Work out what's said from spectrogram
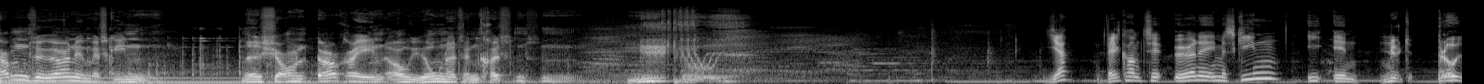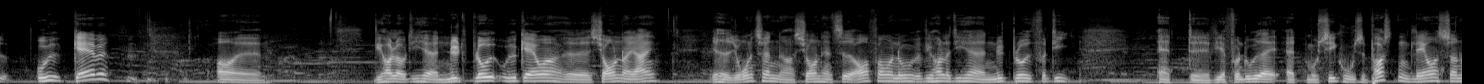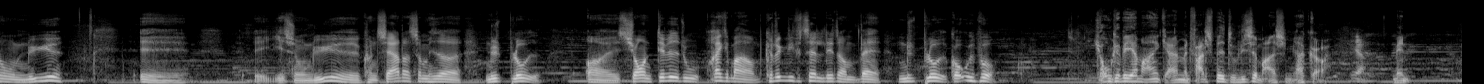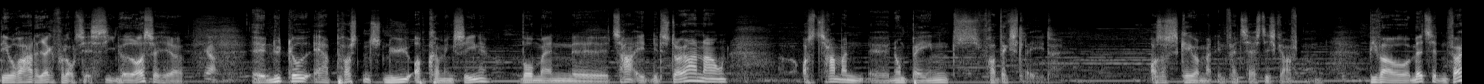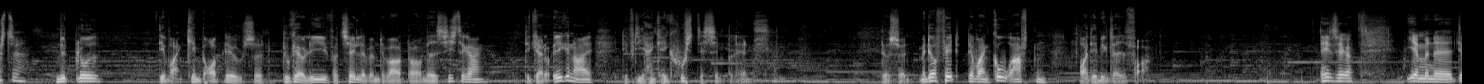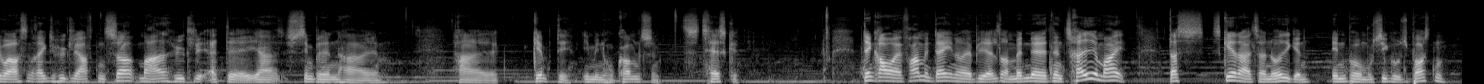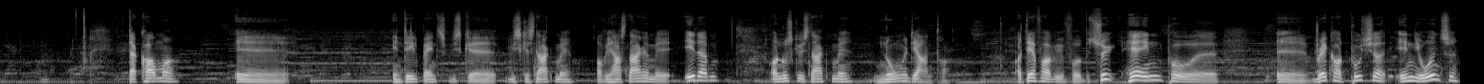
Velkommen til Ørne Maskinen med Sean Ørgren og Jonathan Christensen. Nyt blod. Ja, velkommen til Ørene i Maskinen i en nyt blod udgave. Og øh, vi holder jo de her nyt blod udgaver, øh, Sean og jeg. Jeg hedder Jonathan, og Sean han sidder over for mig nu. Vi holder de her nyt blod, fordi at øh, vi har fundet ud af, at Musikhuset Posten laver sådan nogle nye, øh, øh, ja, sådan nogle nye øh, koncerter, som hedder Nyt Blod. Og øh, Sean, det ved du rigtig meget om. Kan du ikke lige fortælle lidt om, hvad Nyt Blod går ud på? Jo, det vil jeg meget gerne, men faktisk ved du lige så meget, som jeg gør. Ja. Men det er jo rart, at jeg kan få lov til at sige noget også her. Ja. Øh, Nyt Blod er postens nye upcoming scene, hvor man øh, tager et lidt større navn, og så tager man øh, nogle bands fra vækslaget. Og så skaber man en fantastisk aften. Vi var jo med til den første, Nyt Blod. Det var en kæmpe oplevelse. Du kan jo lige fortælle, hvem det var, der var med sidste gang. Det kan du ikke, nej. Det er, fordi han kan ikke huske det simpelthen. Det var synd. Men det var fedt. Det var en god aften, og det er vi glade for. Helt sikkert. Jamen, øh, det var også en rigtig hyggelig aften. Så meget hyggelig, at øh, jeg simpelthen har, øh, har øh, gemt det i min hukommelse taske. Den graver jeg frem en dag, når jeg bliver ældre. Men øh, den 3. maj, der sker der altså noget igen inde på Musikhuset Posten. Der kommer øh, en del bands, vi skal, vi skal snakke med. Og vi har snakket med et af dem, og nu skal vi snakke med nogle af de andre. Og derfor har vi fået besøg herinde på øh, øh, Record Pusher inde i Odense,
